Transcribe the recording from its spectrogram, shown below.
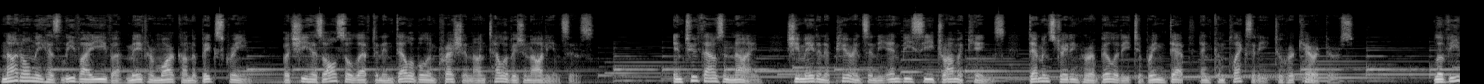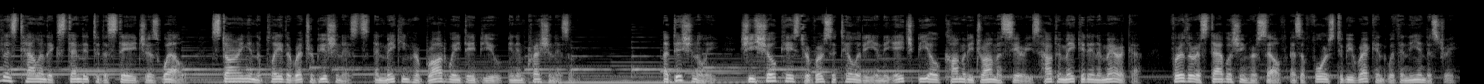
Not only has Levieva made her mark on the big screen, but she has also left an indelible impression on television audiences. In 2009, she made an appearance in the NBC drama Kings, demonstrating her ability to bring depth and complexity to her characters. Levieva's talent extended to the stage as well, starring in the play The Retributionists and making her Broadway debut in Impressionism. Additionally, she showcased her versatility in the HBO comedy drama series How to Make It in America, further establishing herself as a force to be reckoned with in the industry.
